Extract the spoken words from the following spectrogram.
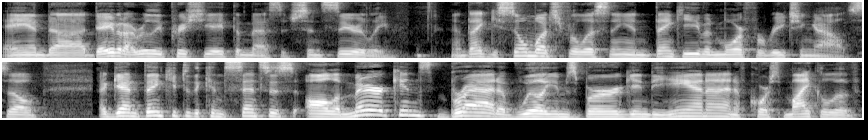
And uh, David, I really appreciate the message, sincerely. And thank you so much for listening, and thank you even more for reaching out. So, Again, thank you to the Consensus All Americans, Brad of Williamsburg, Indiana, and of course, Michael of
